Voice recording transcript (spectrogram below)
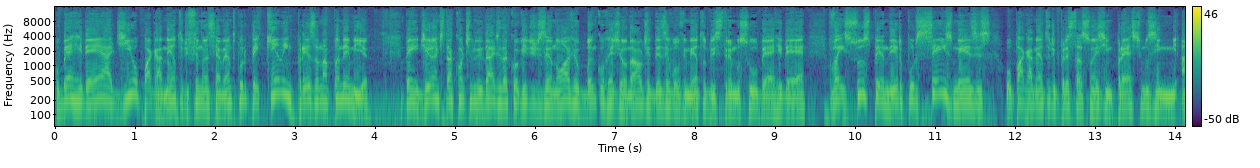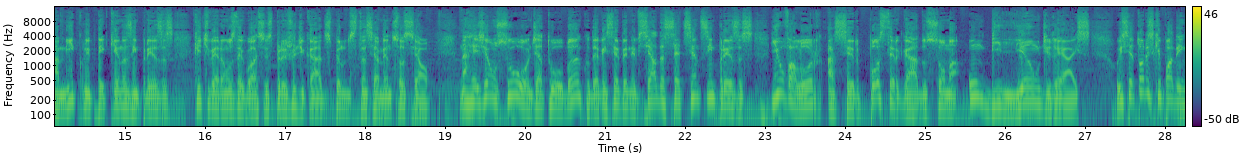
O BRDE adia o pagamento de financiamento por pequena empresa na pandemia. Bem, diante da continuidade da Covid-19, o Banco Regional de Desenvolvimento do Extremo Sul, BRDE, vai suspender por seis meses o pagamento de prestações de empréstimos a micro e pequenas empresas que tiveram os negócios prejudicados pelo distanciamento social. Na região sul, onde atua o banco, devem ser beneficiadas 700 empresas e o valor a ser postergado soma um bilhão de reais. Os setores que podem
